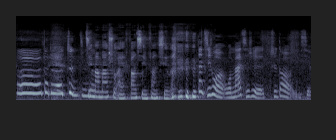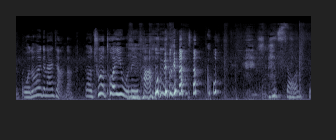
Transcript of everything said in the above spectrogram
呃，她都要震惊。金妈妈说：“哎，放心，放心了。”但其实我我妈其实也知道一些，我都会跟她讲的。呃，除了脱衣舞那一趴，我没有跟她讲过。笑死。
